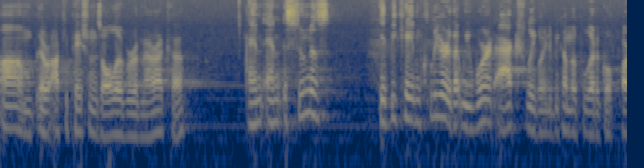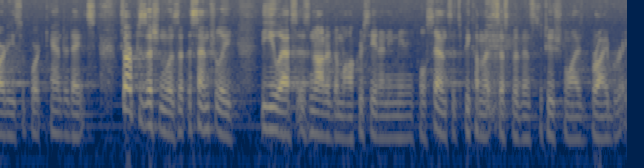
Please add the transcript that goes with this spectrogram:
um, there were occupations all over America. And, and as soon as it became clear that we weren't actually going to become a political party, support candidates. Our position was that essentially the U.S. is not a democracy in any meaningful sense. It's become a system of institutionalized bribery.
